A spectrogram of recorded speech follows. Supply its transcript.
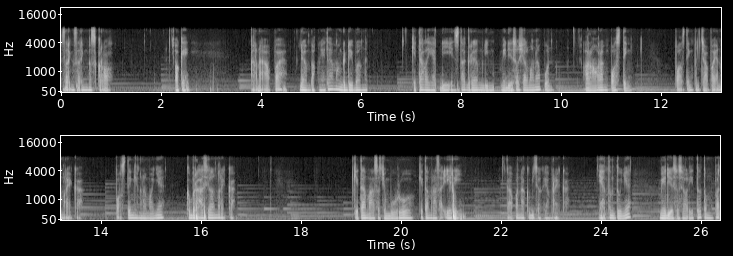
sering-sering nge-scroll. Oke. Karena apa? Dampaknya itu emang gede banget. Kita lihat di Instagram, di media sosial mana pun, orang-orang posting. Posting pencapaian mereka. Posting yang namanya keberhasilan mereka. Kita merasa cemburu, kita merasa iri. Kapan aku bisa kayak mereka? Yang tentunya media sosial itu tempat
